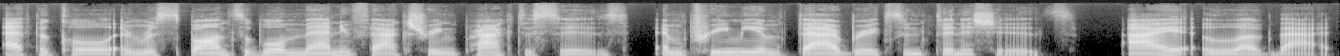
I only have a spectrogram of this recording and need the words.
ethical, and responsible manufacturing practices and premium fabrics and finishes. I love that.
